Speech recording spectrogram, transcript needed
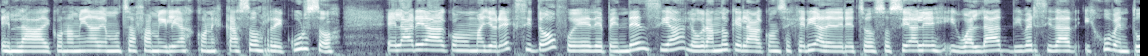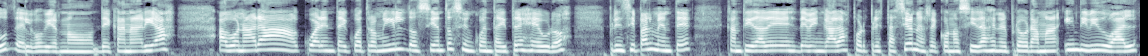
en la economía de muchas familias con escasos recursos. El área con mayor éxito fue dependencia, logrando que la Consejería de Derechos Sociales, Igualdad, Diversidad y Juventud del Gobierno de Canarias abonara 44.253 euros, principalmente cantidades devengadas por prestaciones reconocidas en el programa individual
